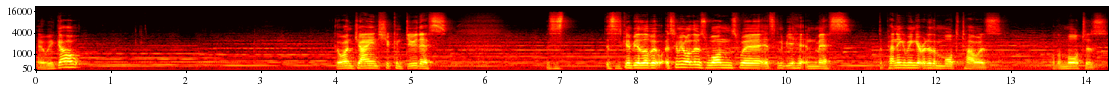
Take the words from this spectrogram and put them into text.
Here we go. Go on, Giants, you can do this. This is this is gonna be a little bit. It's gonna be one of those ones where it's gonna be a hit and miss, depending if we can get rid of the mortar towers or the mortars.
